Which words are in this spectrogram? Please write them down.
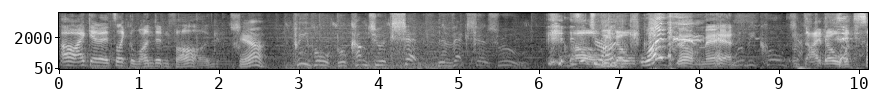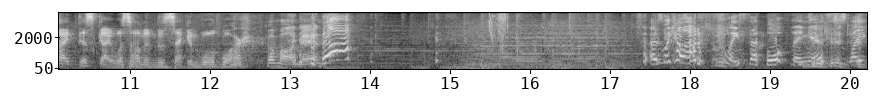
Oh, I get it. It's like London fog. Yeah. People will come to accept the Vexos rule. Is oh, he drunk? we know. What? Oh man. Will be called just I know what side this guy was on in the Second World War. Come on, man. I was like, how out of place that whole thing is. It's just like,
